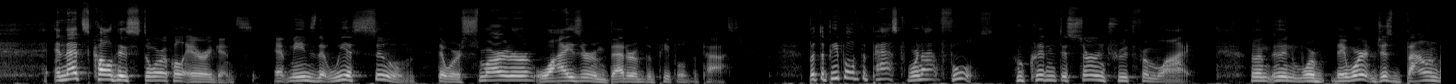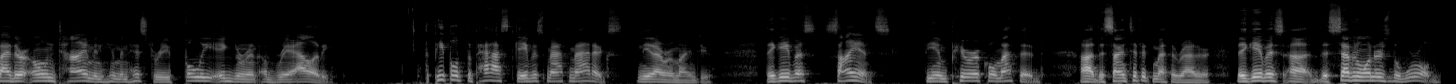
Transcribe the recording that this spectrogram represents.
and that's called historical arrogance. It means that we assume that we're smarter, wiser, and better of the people of the past. But the people of the past were not fools who couldn't discern truth from lie. Um, who were, they weren't just bound by their own time in human history, fully ignorant of reality. The people of the past gave us mathematics, need I remind you. They gave us science, the empirical method, uh, the scientific method, rather. They gave us uh, the seven wonders of the world.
